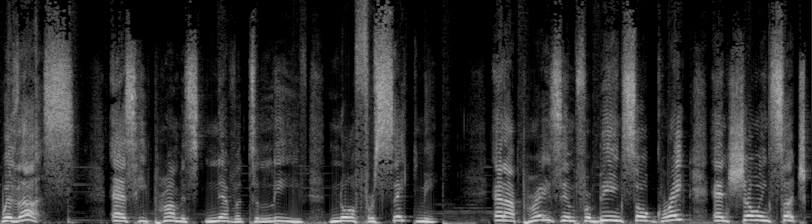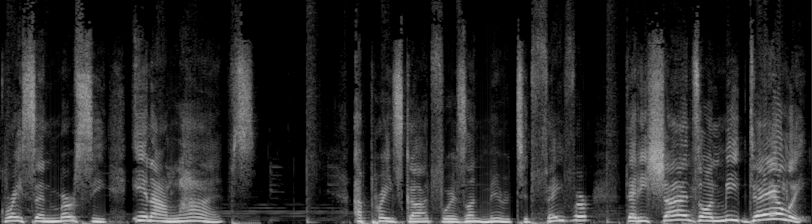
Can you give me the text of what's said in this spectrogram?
with us, as He promised never to leave nor forsake me. And I praise Him for being so great and showing such grace and mercy in our lives. I praise God for His unmerited favor that He shines on me daily.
